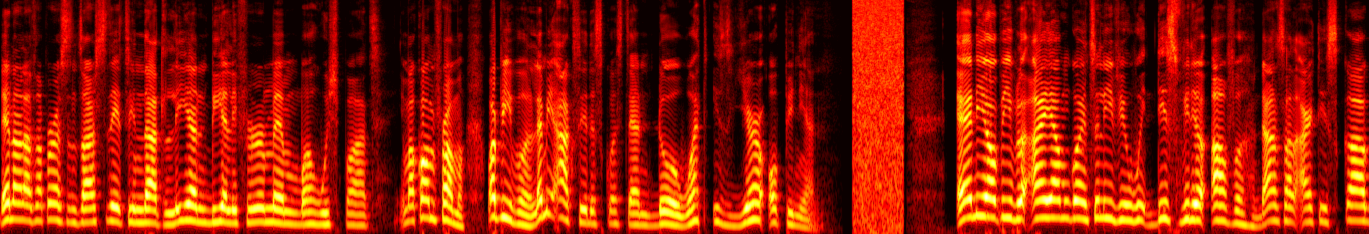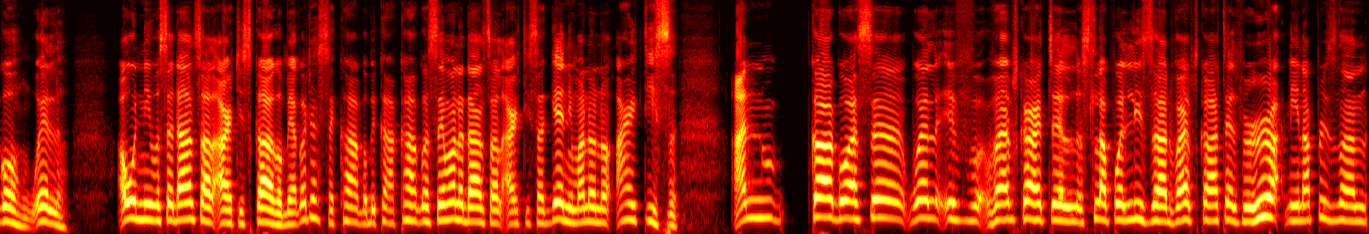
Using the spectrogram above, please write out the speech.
Then a lot of persons are stating that Leon Bailey, if you remember which part he might come from. But people, let me ask you this question though. What is your opinion? Anyhow, people, I am going to leave you with this video of dancehall artist Cargo. Well, I wouldn't even say dancehall artist Cargo. Me I go just say Cargo because Cargo man a dancehall artist again. Him I don't know artist. And Cargo say, well, if Vybz Kartel slap a lizard, Vybz Kartel for rotten in a prison,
